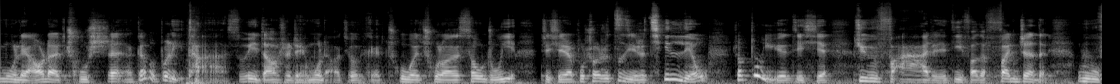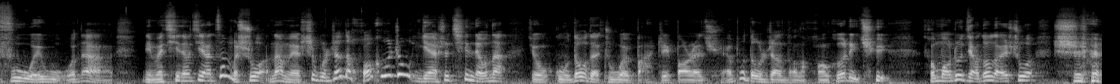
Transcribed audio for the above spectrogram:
幕僚的出身，根本不理他，所以当时这幕僚就给出为出了馊主意，这些人不说是自己是清流，说不与这些军阀这些地方的藩镇的武夫为伍，那你们清流既然这么说，那么是不是扔到黄河中也是？清流呢，就鼓动的诸位把这帮人全部都扔到了黄河里去。从某种角度来说，是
